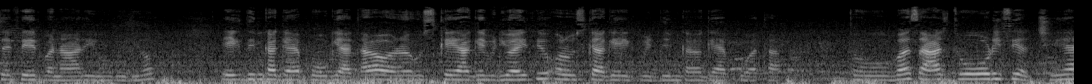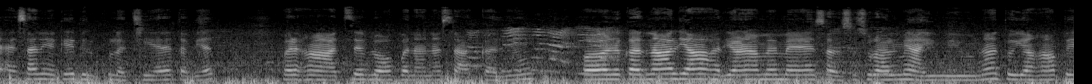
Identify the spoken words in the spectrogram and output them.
से फिर बना रही हूँ वीडियो एक दिन का गैप हो गया था और उसके आगे वीडियो आई थी और उसके आगे एक दिन का गैप हुआ था। तो बस आज थोड़ी सी अच्छी है। ऐसा नहीं है कि बिल्कुल अच्छी है तबीयत पर हाँ आज से व्लॉग बनाना स्टार्ट कर रही हूँ। और करनाल यहाँ हरियाणा में मैं ससुराल में आई हुई हूँ ना तो यहाँ पे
